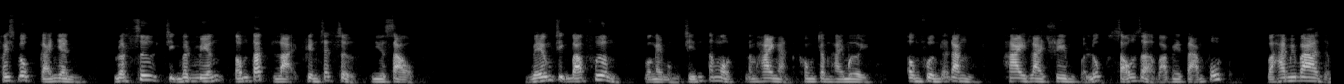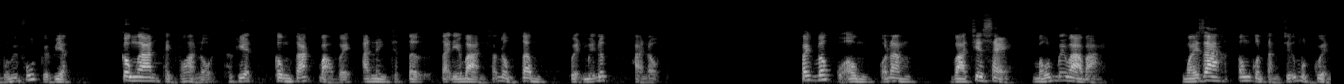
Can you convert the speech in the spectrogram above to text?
Facebook cá nhân, luật sư Trịnh Văn Miếng tóm tắt lại phiên xét xử như sau. Về ông Trịnh Bá Phương, vào ngày 9 tháng 1 năm 2020, ông Phương đã đăng hai livestream vào lúc 6 giờ 38 phút và 23 giờ 40 phút về việc Công an thành phố Hà Nội thực hiện công tác bảo vệ an ninh trật tự tại địa bàn xã Đồng Tâm, huyện Mỹ Đức, Hà Nội. Facebook của ông có đăng và chia sẻ 43 bài. Ngoài ra, ông còn tặng chữ một quyển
